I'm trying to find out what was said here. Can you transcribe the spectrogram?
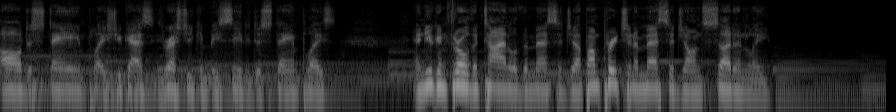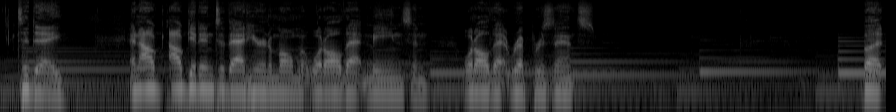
all just stay in place. You guys, the rest of you can be seated, just stay in place. And you can throw the title of the message up. I'm preaching a message on suddenly today. And I'll, I'll get into that here in a moment, what all that means and what all that represents. But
